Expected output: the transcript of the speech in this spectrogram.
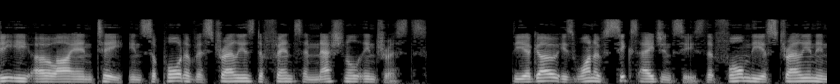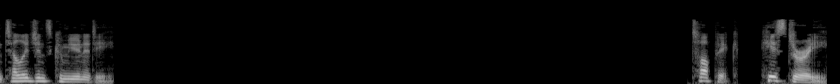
in support of Australia's defence and national interests. The AGO is one of six agencies that form the Australian intelligence community. History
